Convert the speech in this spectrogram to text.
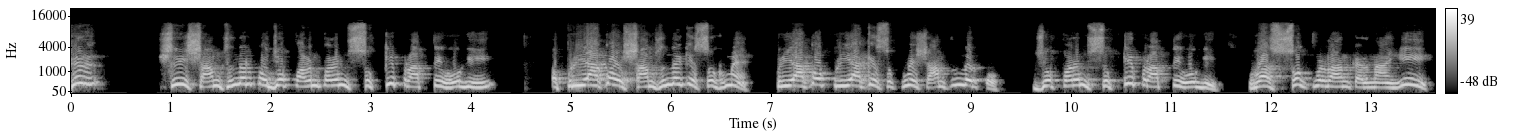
फिर श्री श्याम सुंदर को जो परम परम सुख की प्राप्ति होगी, और प्रिया को, श्याम सुंदर के सुख में, प्रिया को, प्रिया के सुख में श्याम सुंदर को जो परम सुख की प्राप्ति होगी, वह सुख प्रदान करना ही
